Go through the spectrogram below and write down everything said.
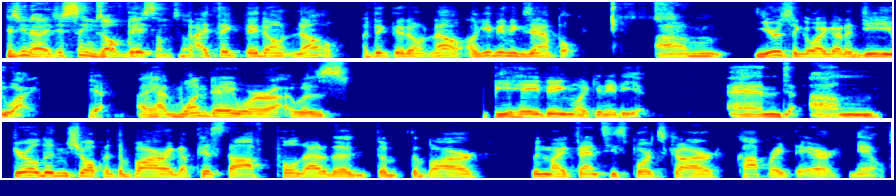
Because, you know, it just seems obvious they, sometimes. I think they don't know. I think they don't know. I'll give you an example. Um, years ago, I got a DUI. Yeah. I had one day where I was behaving like an idiot. And um, girl didn't show up at the bar. I got pissed off, pulled out of the, the, the bar with my fancy sports car, cop right there, nailed.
